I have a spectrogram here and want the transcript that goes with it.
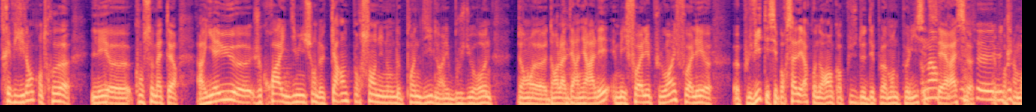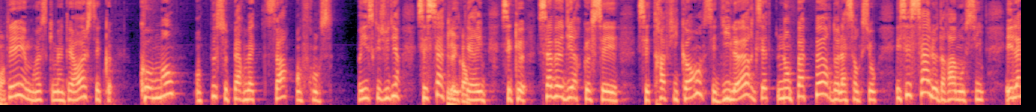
très vigilant contre les consommateurs. Alors il y a eu, je crois, une diminution de 40% du nombre de points de deal dans les Bouches du Rhône dans, euh, dans la dernière allée. Mais il faut aller plus loin, il faut aller euh, plus vite. Et c'est pour ça d'ailleurs qu'on aura encore plus de déploiement de police et de CRS le les prochains mois. Moi, ce qui m'interroge, c'est que comment on peut se permettre ça en France? Vous voyez ce que je veux dire? C'est ça qui est terrible. C'est que ça veut dire que ces, ces trafiquants, ces dealers, etc., n'ont pas peur de la sanction. Et c'est ça le drame aussi. Et là,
